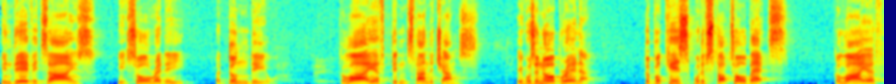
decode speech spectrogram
In David's eyes, it's already a done deal. Goliath didn't stand a chance. It was a no brainer. The bookies would have stopped all bets. Goliath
